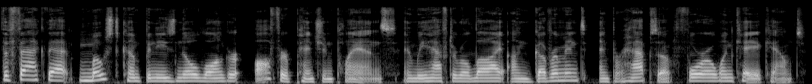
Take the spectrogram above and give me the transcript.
the fact that most companies no longer offer pension plans and we have to rely on government and perhaps a 401k account.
